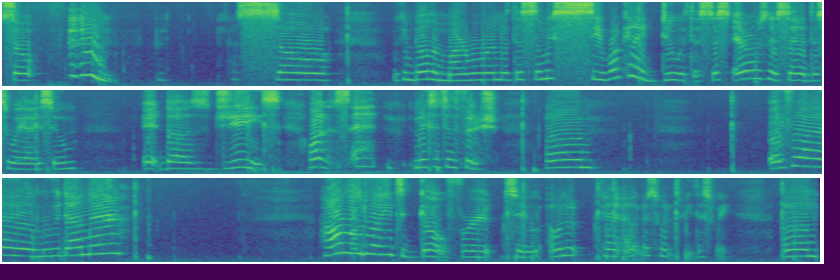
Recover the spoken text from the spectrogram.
So, so we can build a marble run with this. Let me see what can I do with this. This arrow is gonna set it this way, I assume. It does. Jeez. Oh, it makes it to the finish. Um, what if I move it down there? How low do I need to go for it to? I want to kind of. I just want it to be this way. Um.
